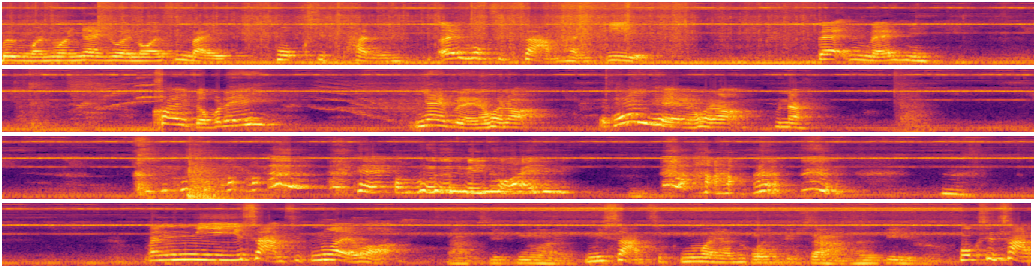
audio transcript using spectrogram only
เบิ่งว่าหน่วยใหญ่หน่วยน้อยขึ้นไปหกสิบพันเอ้ยหกสิบสามพันกีบ แตะหนึ่งไหนนี่ไข่กับไม่ได้ใหญ่ไปไหนนะพ่อเนาะแต่แพงแพงนะพ่อเนาะคุณน่ะเทปกับมือนิดหน่อยมันมีสามสิบหน่วยพอ สามสิบหน่วยมีสามสิบหน่วยแล้วทุกหคกนสิบสามพันกีบหกสิบสาม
